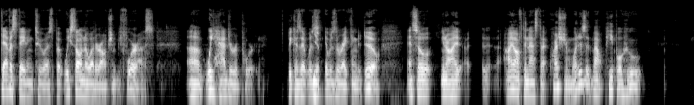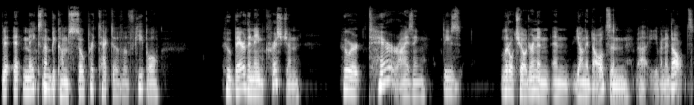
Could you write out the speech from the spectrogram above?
devastating to us, but we saw no other option before us. Uh, we had to report because it was Yep. it was the right thing to do, and so you know, I I often ask that question: What is it about people who it, it makes them become so protective of people who bear the name Christian, who are terrorizing these little children and, and young adults and uh, even adults?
